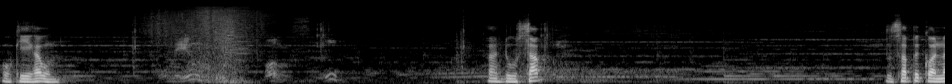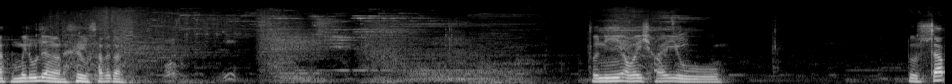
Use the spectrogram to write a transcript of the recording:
โอเคครับผมดูซับดูซับไปก่อนนะ ผมไม่รู้เรื่องหรอกนะดูซับไปก่อน ตัวนี้เอาไว้ใช้อยู่ ดูซับ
